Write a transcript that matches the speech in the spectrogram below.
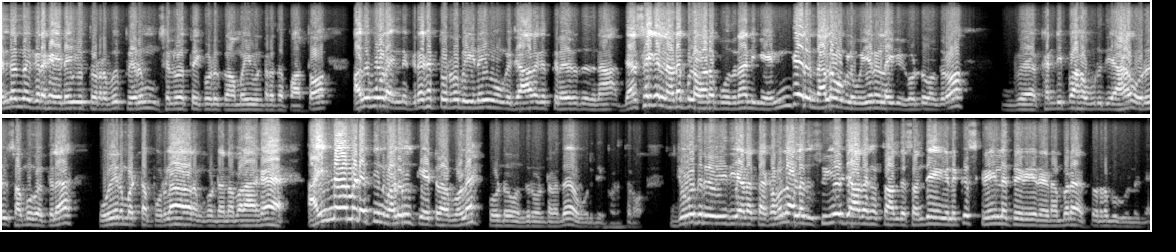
எந்தெந்த கிரக இணைவு தொடர்பு பெரும் செல்வத்தை கொடுக்கும் அமைவுன்றதை பார்த்தோம். அதுபோல இந்த கிரக தொடர்பு இணைவு உங்க ஜாதகத்துல இருந்ததுன்னா தசைகள் நடப்புல வரப்போகுதுன்னா நீங்க எங்க இருந்தாலும் உங்களை உயர்நிலைக்கு கொண்டு வந்துடும் கண்டிப்பாக உறுதியாக ஒரு சமூகத்துல உயர்மட்ட பொருளாதாரம் கொண்ட நபராக ஐந்தாம் இடத்தின் வலுவுக்கு ஏற்ற போல கொண்டு வந்துரும்ன்றதை உறுதிப்படுத்துறோம். ஜோதிட ரீதியான தகவல் அல்லது சுய ஜாதகம் சார்ந்த சந்தேகங்களுக்கு ஸ்கிரீன்ல தெரிகிற நம்பரை தொடர்பு கொள்ளுங்க.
